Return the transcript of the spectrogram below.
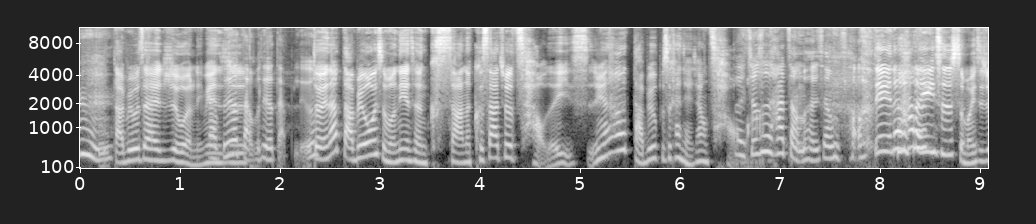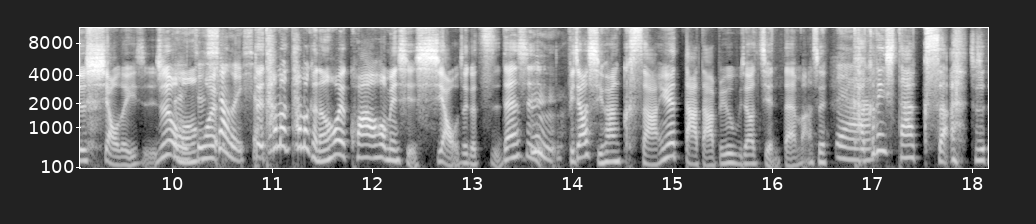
嗯，W 在日文里面是 W W，对，那 W 为什么念成 Kusa 呢？Kusa 就是草的意思，因为它 W 不是看起来像草对，就是它长得很像草。对，那它的意思是什么意思？就是笑的意思，就是我们会笑了一下。对他们，他们可能会夸号后面写笑这个字，但是比较喜欢 Kusa，因为打 W 比较简单嘛，所以卡克林斯塔 Kusa 就是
